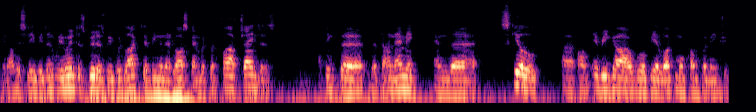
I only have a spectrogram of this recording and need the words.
you know, obviously we didn't we weren't as good as we would like to have been in that last game, but with five changes, I think the the dynamic and the skill uh, of every guy will be a lot more complementary.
